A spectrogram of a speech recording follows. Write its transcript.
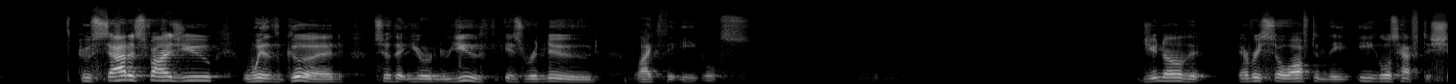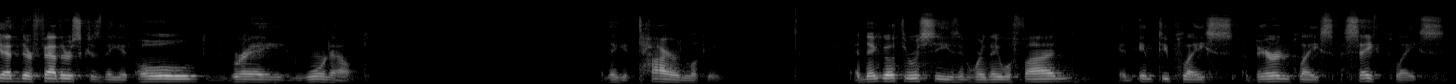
who satisfies you with good so that your youth is renewed like the eagles Do you know that every so often the eagles have to shed their feathers because they get old and gray and worn out? And they get tired looking. And they go through a season where they will find an empty place, a barren place, a safe place,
